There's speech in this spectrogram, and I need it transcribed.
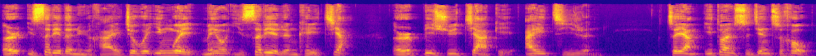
而以色列的女孩就会因为没有以色列人可以嫁，而必须嫁给埃及人。这样一段时间之后，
